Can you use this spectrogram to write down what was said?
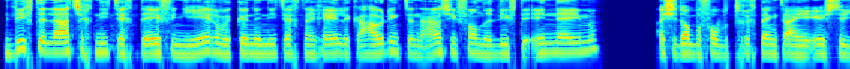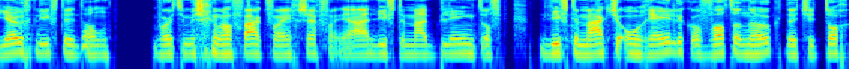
liefde laat zich niet echt definiëren. We kunnen niet echt een redelijke houding ten aanzien van de liefde innemen. Als je dan bijvoorbeeld terugdenkt aan je eerste jeugdliefde, dan wordt er misschien wel vaak van je gezegd van ja, liefde maakt blinkt of liefde maakt je onredelijk of wat dan ook. Dat je toch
